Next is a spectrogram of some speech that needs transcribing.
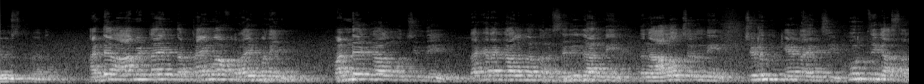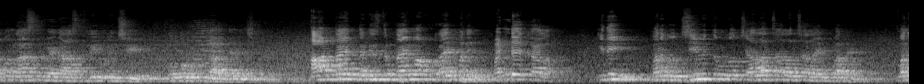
తెలుస్తున్నాను అంటే ఆమె time the time of ripening. పండే కాలం వచ్చింది. రకరకాలుగా తన శరీరాన్ని తన ఆలోచనల్ని చెడుకు కేటాయించి పూర్తిగా సర్వనాశనమైన ఆ స్త్రీ గురించి ఉపగుప్తుడు ఆజ్ఞానించాడు ఆ time that is the time of ripening పండే కాలం. ఇది మనకు జీవితంలో చాలా చాలా చాలా ఇంపార్టెంట్ మన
